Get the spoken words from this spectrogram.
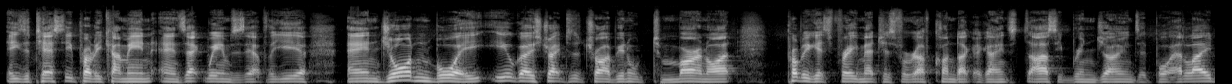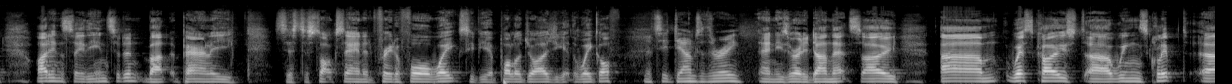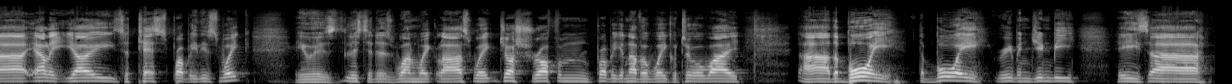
he's a test. He'll probably come in. And Zac Williams is out for the year. And Jordan Boyd, he'll go straight to the tribunal tomorrow night. Probably gets free matches for rough conduct against Darcy Byrne-Jones at Port Adelaide. I didn't see the incident, but apparently it's just a stock standard three to four weeks. If you apologise, you get the week off That's it. Down to three. and he's already done that. So, um, West Coast uh, wings clipped. Uh, Elliot he's a test probably this week. He was listed as one week last week. Josh Rotham, probably another week or two away. Uh, the boy, the boy, Reuben Ginbey, he's uh,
